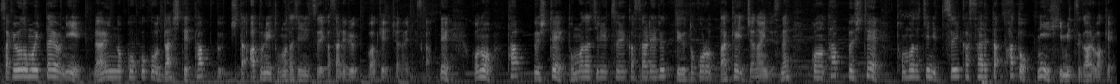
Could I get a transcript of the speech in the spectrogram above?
先ほども言ったように LINE の広告を出してタップした後に友達に追加されるわけじゃないですか。でこのタップして友達に追加されるっていうところだけじゃないんですね。このタップして友達に追加された後に秘密があるわけ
